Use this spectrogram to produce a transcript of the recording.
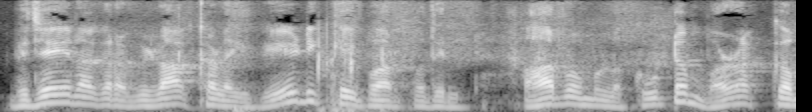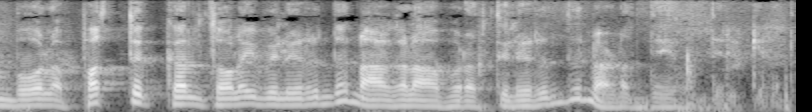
விஜயநகர விழாக்களை வேடிக்கை பார்ப்பதில் ஆர்வமுள்ள கூட்டம் வழக்கம் போல பத்து கல் தொலைவில் இருந்து நாகலாபுரத்திலிருந்து நடந்தே வந்திருக்கிறது.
